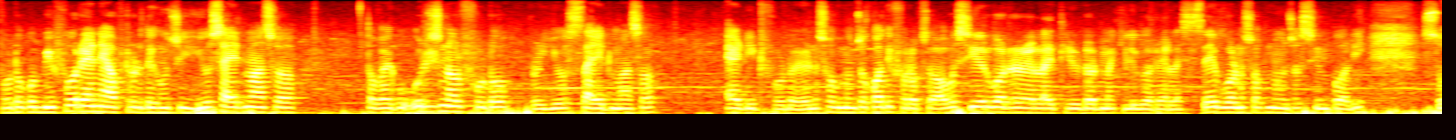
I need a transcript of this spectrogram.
फोटोको बिफोर एन्ड आफ्टर देखाउँछु। यो साइडमा छ तपाईँको ओरिजिनल फोटो र यो साइडमा छ। एडिट फोटो हेर्न सक्नुहुन्छ कति फरक छ? अब सेयर गरेर यसलाई थ्री डटमा क्लिक गरेर यसलाई सेभ गर्न सक्नुहुन्छ सिम्पली। सो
